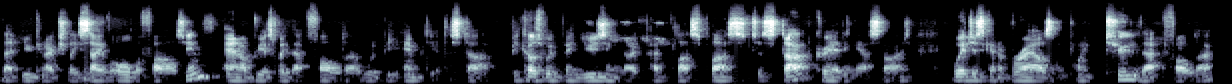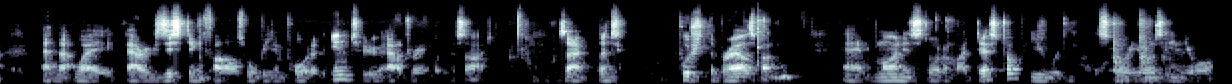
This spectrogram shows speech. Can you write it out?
that you can actually save all the files in and obviously that folder would be empty at the start. Because we've been using Notepad++ to start creating our site, we're just going to browse and point to that folder and that way our existing files will be imported into our Dreamweaver site. So let's push the browse button and mine is stored on my desktop. You would store yours in your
